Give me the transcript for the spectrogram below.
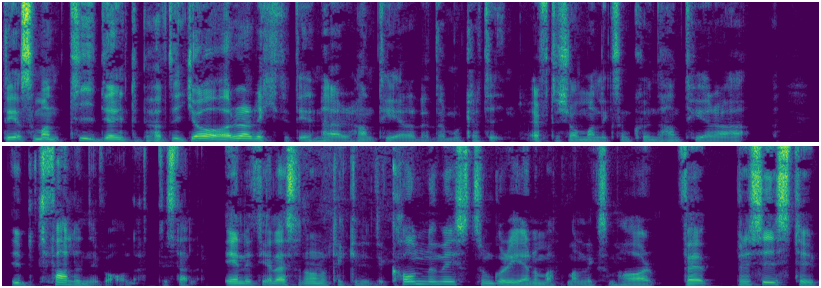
det som man tidigare inte behövde göra riktigt i den här hanterade demokratin eftersom man liksom kunde hantera utfallen i valet istället. Enligt, jag läste någon artikel i The Economist som går igenom att man liksom har, för precis typ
